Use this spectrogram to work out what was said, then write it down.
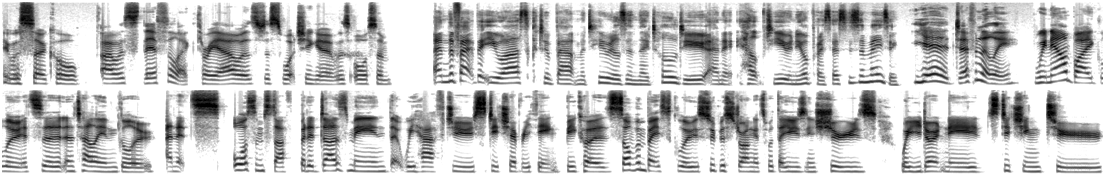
It was so cool. I was there for like three hours just watching it. It was awesome. And the fact that you asked about materials and they told you and it helped you in your process is amazing. Yeah, definitely. We now buy glue. It's an Italian glue and it's awesome stuff, but it does mean that we have to stitch everything because solvent based glue is super strong. It's what they use in shoes where you don't need stitching to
